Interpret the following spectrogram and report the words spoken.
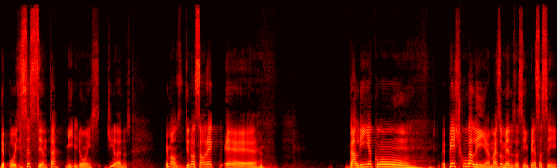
depois de 60 milhões de anos. Irmãos, dinossauro é, é galinha com. É peixe com galinha, mais ou menos assim. Pensa assim.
